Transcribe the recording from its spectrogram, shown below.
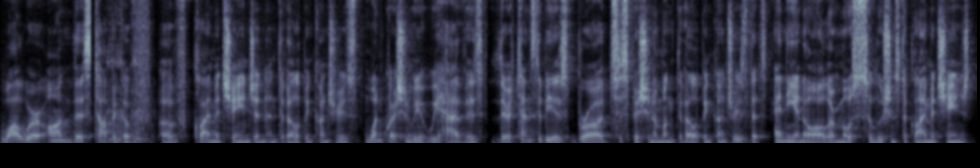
While we're on this topic of, of climate change and, and developing countries, one question we, we have is there tends to be this broad suspicion among developing countries that any and all or most solutions to climate change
